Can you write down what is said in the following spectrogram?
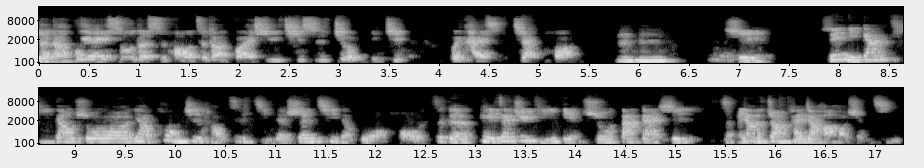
那当不愿意说的时候，这段关系其实就已经会开始僵化。嗯哼，是。所以你刚提到说要控制好自己的生气的火候，这个可以再具体一点说，大概是。怎么样的状态叫好好生气？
